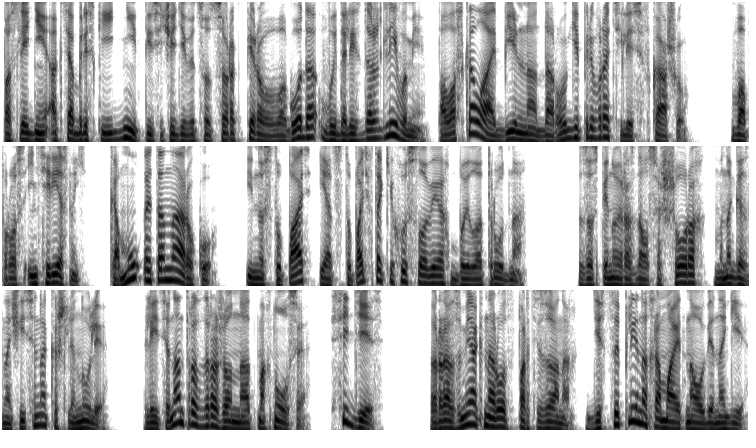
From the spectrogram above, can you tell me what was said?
Последние октябрьские дни 1941 года выдались дождливыми, полоскало обильно, дороги превратились в кашу. Вопрос интересный. Кому это на руку? И наступать, и отступать в таких условиях было трудно. За спиной раздался шорох, многозначительно кашлянули. Лейтенант раздраженно отмахнулся. «Сидеть!» Размяк народ в партизанах. Дисциплина хромает на обе ноги.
